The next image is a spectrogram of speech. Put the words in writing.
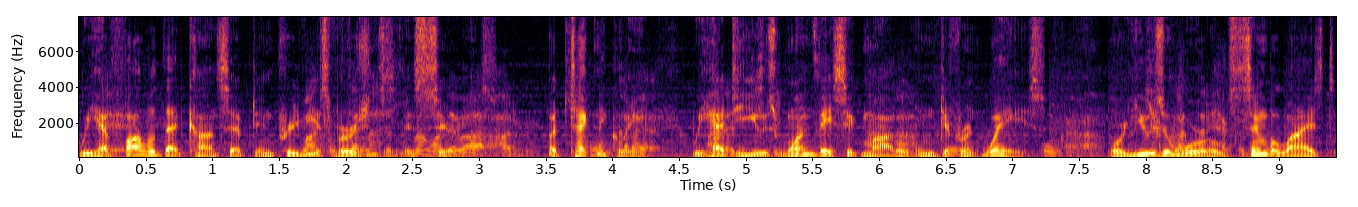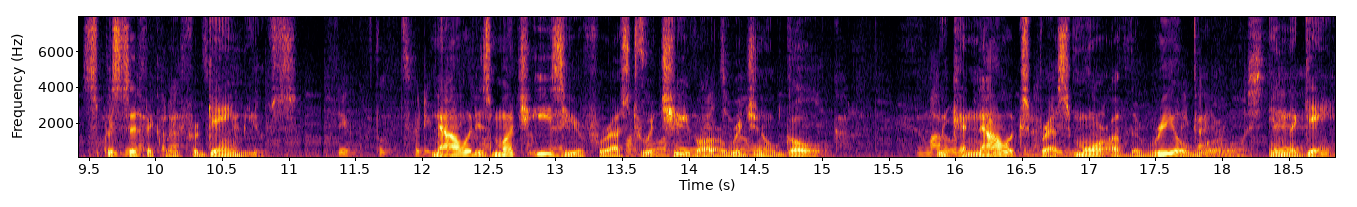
We have followed that concept in previous versions of this series, but technically, we had to use one basic model in different ways, or use a world symbolized specifically for game use. Now it is much easier for us to achieve our original goal We can now express more of the real world in the game.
